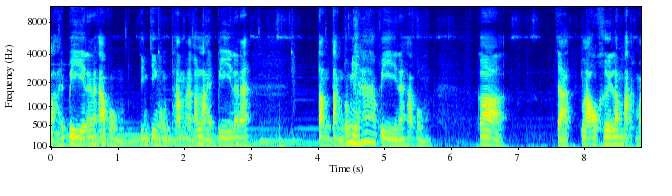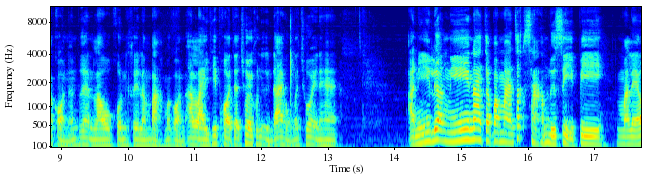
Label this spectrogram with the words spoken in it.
หลายปีแล้วนะครับ ผมจริง ๆ ผมทำมาก็หลายปีแล้วนะ ต่ำๆก็มี 5 ปีนะครับผมก็จากเราเคยลำบากมาก่อนนั้นเพื่อนเราคนเคยลำบากมาก่อนอะไรที่พอจะช่วยคนอื่นได้ผมก็ช่วยนะฮะอันนี้เรื่องนี้น่าจะประมาณสัก 3 หรือ 4 ปีมาแล้ว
